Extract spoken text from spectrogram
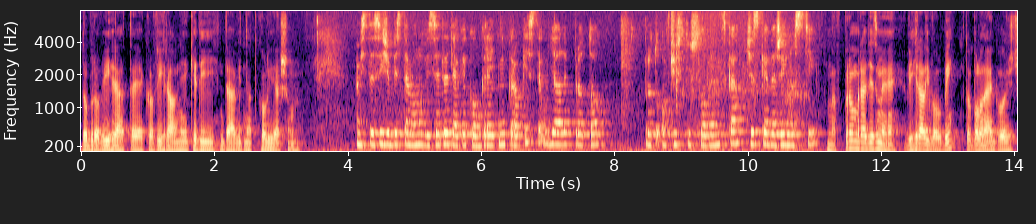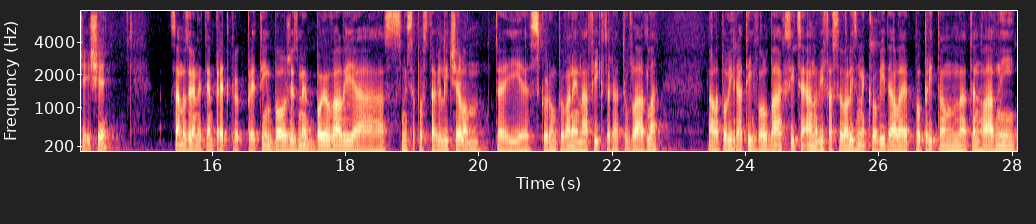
dobro vyhrá, to je ako vyhral niekedy Dávid nad Koliašom. Myslíte si, že byste mohli vysvětlit, jaké konkrétní kroky jste udělali pro to, pro tú očistu Slovenska, českej veřejnosti? No v prvom rade sme vyhrali voľby, to bolo najdôležitejšie. Samozrejme, ten predkrok predtým bol, že sme bojovali a sme sa postavili čelom tej skorumpovanej mafii, ktorá tu vládla. No ale po vyhratých voľbách, síce áno, vyfasovali sme COVID, ale popri tom ten hlavný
